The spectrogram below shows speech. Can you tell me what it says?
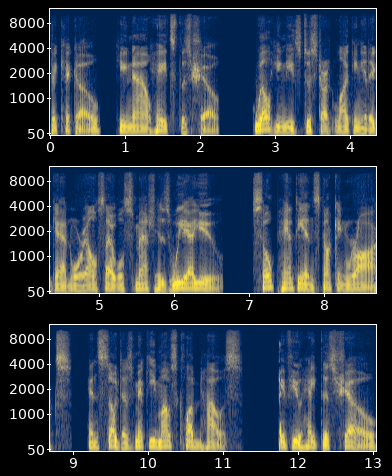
Takiko, he now hates this show. Well he needs to start liking it again or else I will smash his Wii U. So Panty and Stocking rocks, and so does Mickey Mouse Clubhouse. If you hate this show,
